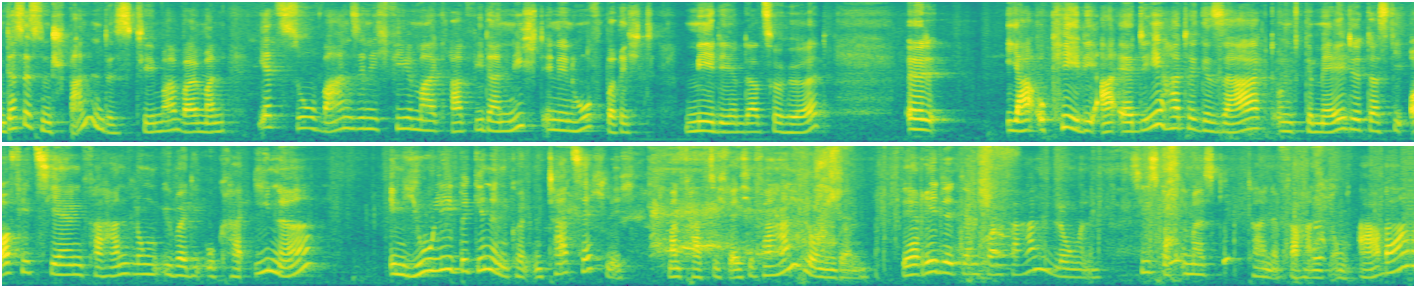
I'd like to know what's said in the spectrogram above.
Und das ist ein spannendes Thema, weil man jetzt so wahnsinnig viel mal gerade wieder nicht in den Hofberichtmedien dazu hört. Äh, ja, okay, die ARD hatte gesagt und gemeldet, dass die offiziellen Verhandlungen über die Ukraine im Juli beginnen könnten. Tatsächlich. Man fragt sich, welche Verhandlungen denn? Wer redet denn von Verhandlungen? Hieß doch immer, es gibt keine Verhandlungen. Aber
